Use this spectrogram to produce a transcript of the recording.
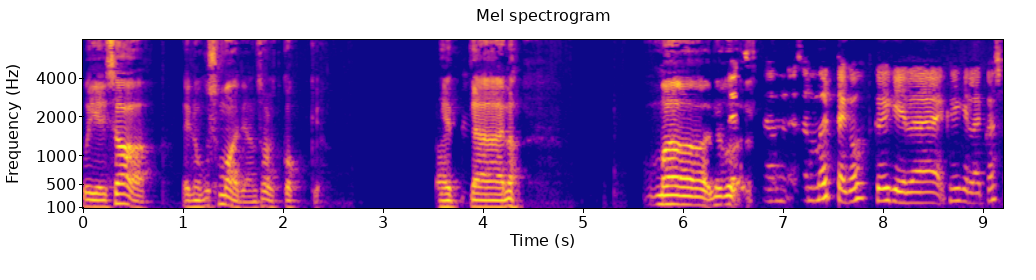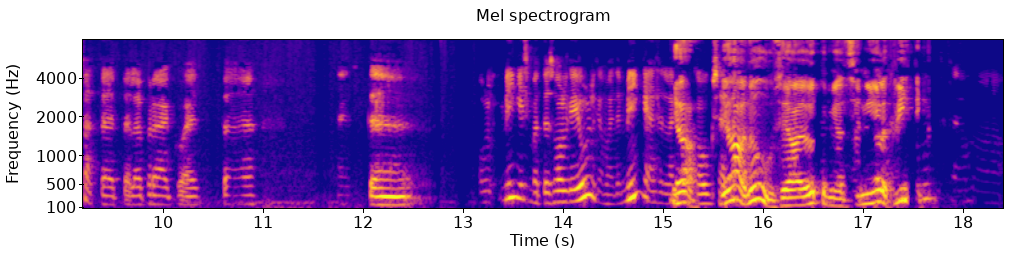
või ei saa? ei no kus ma tean, sa oled kokk ju. et äh, noh, ma nagu. see on, see on mõttekoht kõigile, kõigile kasvatajatele praegu, et, et mingis mõttes olge julgemad ja minge selle kaukaukse. jaa, nõus ja ütleme, et siin ei ole kriitika. oma,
